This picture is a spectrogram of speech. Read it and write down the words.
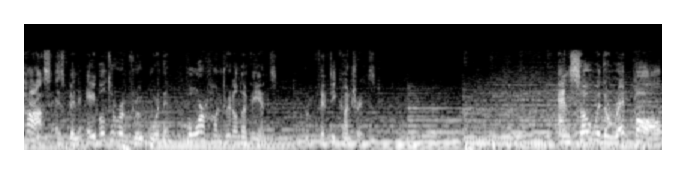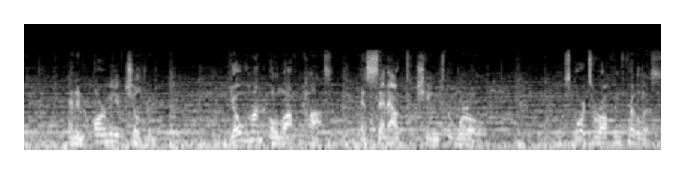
Koss has been able to recruit more than 400 Olympians from 50 countries. And so with a red ball and an army of children, Johann Olav Koss has set out to change the world. Sports are often frivolous,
